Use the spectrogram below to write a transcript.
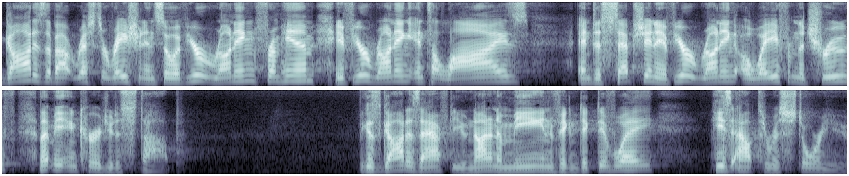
God is about restoration. And so if you're running from Him, if you're running into lies and deception, if you're running away from the truth, let me encourage you to stop. Because God is after you, not in a mean, vindictive way. He's out to restore you,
